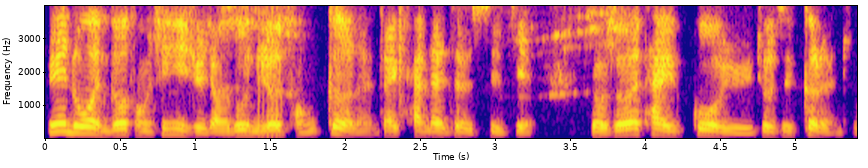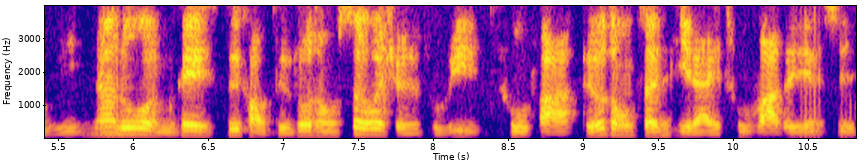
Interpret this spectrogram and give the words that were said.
因为如果你都从心理学角度，你就从个人在看待这个世界，有时候太过于就是个人主义。那如果我们可以思考，比如说从社会学的主义出发，比如从整体来出发这件事，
